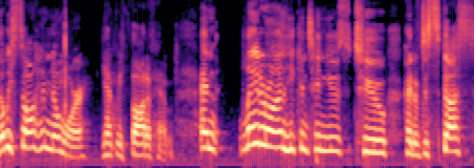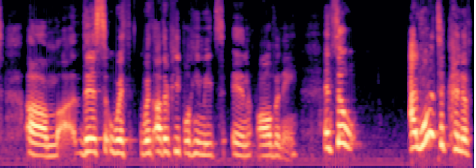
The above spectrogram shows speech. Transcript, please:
though we saw him no more, yet we thought of him. And later on, he continues to kind of discuss um, this with, with other people he meets in Albany. And so I wanted to kind of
